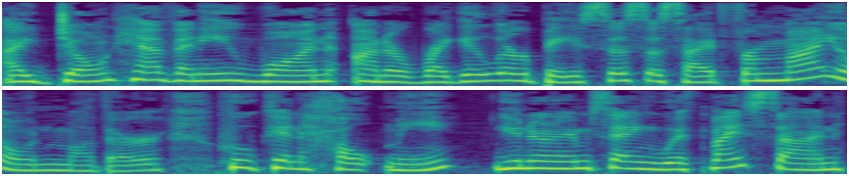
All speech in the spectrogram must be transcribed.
I don't have anyone on a regular basis aside from my own mother who can help me. You know what I'm saying? With my son,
